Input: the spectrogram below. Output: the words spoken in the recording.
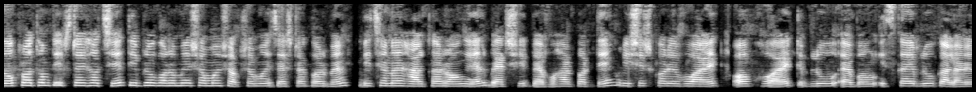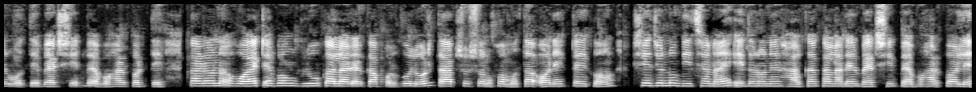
তো প্রথম টিপসটাই হচ্ছে, তীব্র গরমের সময় সবসময় চেষ্টা করবেন বিছানায় হালকা রঙের বেডশিট ব্যবহার করতে, বিশেষ করে হোয়াইট, অফ হোয়াইট, ব্লু এবং স্কাই ব্লু কালারের মধ্যে বেডশিট ব্যবহার করতে। কারণ হোয়াইট এবং ব্লু কালারের কাপড়গুলোর তাপ শোষণ ক্ষমতা অনেকটাই কম, সেজন্য বিছানায় এই ধরনের হালকা কালারের বেডশিট ব্যবহার করলে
